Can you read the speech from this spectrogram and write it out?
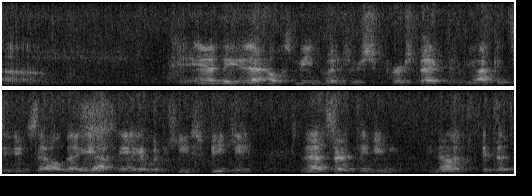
Um, and I think that helps me put into perspective. You know, I could sit here and say all day, yeah, I think I to keep speaking. And then I started thinking, you know, it's, it's a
